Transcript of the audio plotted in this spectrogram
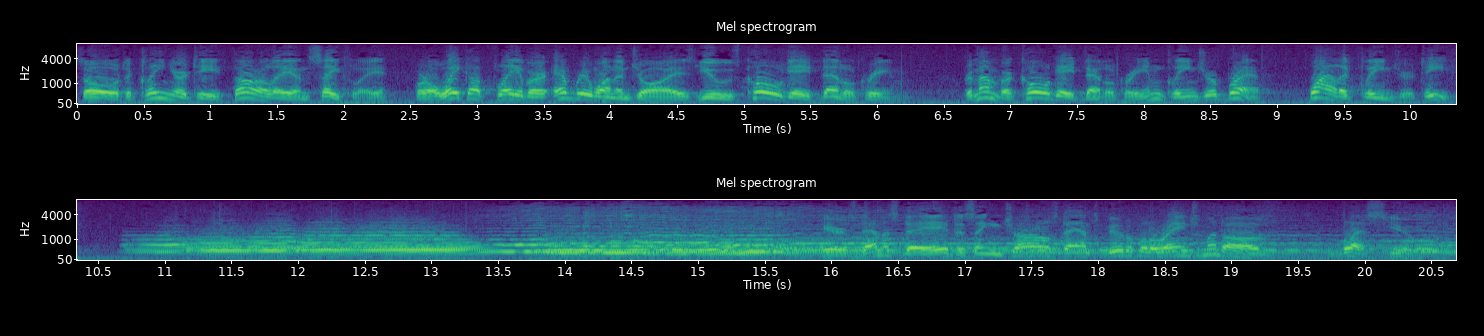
So, to clean your teeth thoroughly and safely, for a wake up flavor everyone enjoys, use Colgate Dental Cream. Remember, Colgate Dental Cream cleans your breath while it cleans your teeth. Here's Dennis Day to sing Charles Dant's beautiful arrangement of Bless You.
